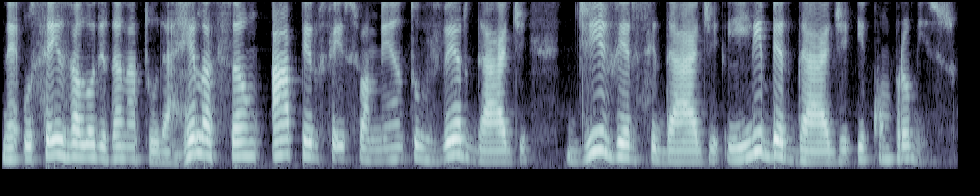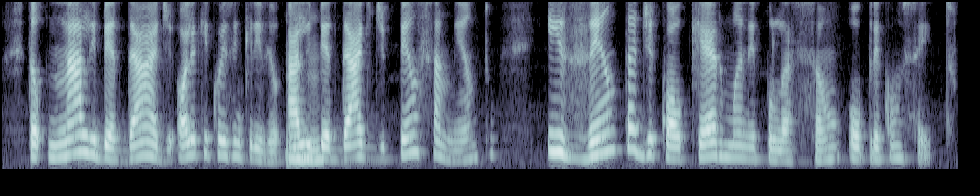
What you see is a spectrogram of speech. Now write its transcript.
né, os seis valores da natura: relação, aperfeiçoamento, verdade, diversidade, liberdade e compromisso. Então, na liberdade, olha que coisa incrível, uhum. a liberdade de pensamento, isenta de qualquer manipulação ou preconceito.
